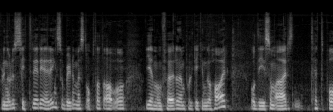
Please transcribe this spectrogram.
Fordi når du sitter i regjering, så blir du mest opptatt av å gjennomføre den politikken du har. Og de som er tett på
